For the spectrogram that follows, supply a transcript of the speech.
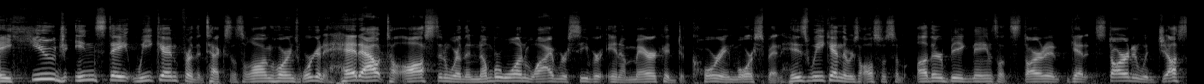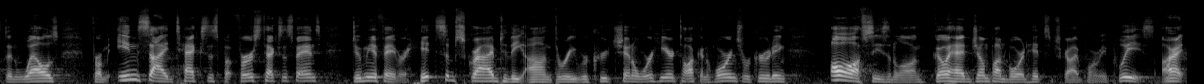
a huge in state weekend for the Texas Longhorns. We're going to head out to Austin, where the number one wide receiver in America, Dakorien Moore, spent his weekend. There was also some other big names. Let's start it, get it started with Justin Wells from inside Texas. But first, Texas fans, do me a favor hit subscribe to the On Three Recruit channel. We're here talking horns recruiting all off season long. Go ahead, jump on board, hit subscribe for me, please. All right.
